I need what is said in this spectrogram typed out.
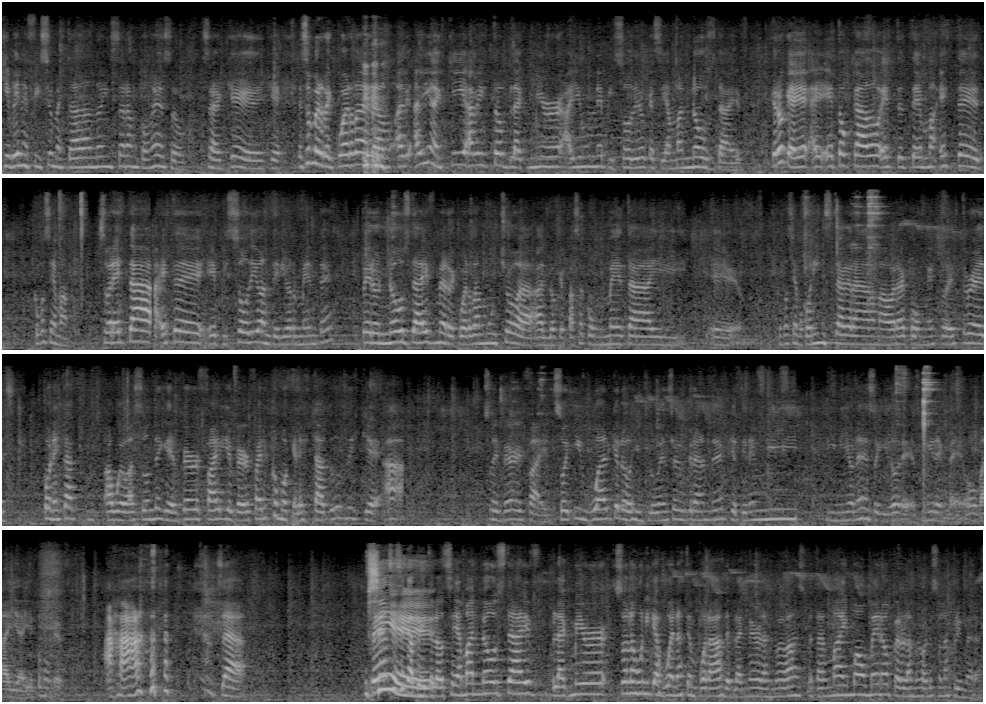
¿qué, beneficio me está dando Instagram con eso? sea, que, eso me recuerda, a, alguien aquí ha visto Black Mirror, hay un episodio que se llama Nosedive. Creo que he, tocado este tema, este, ¿cómo se llama? Sobre esta, este episodio anteriormente, pero Nosedive me recuerda mucho a, lo que pasa con Meta y, eh, ¿cómo se llama? Con Instagram, ahora con esto de Threads, con esta ahuevazón de que es verified y el verified es como que el estatus de que, ah, soy verified. Soy igual que los influencers grandes que tienen mil y millones de seguidores. Mírenme, oh vaya. Y es como que, ajá. o sea, sí, ese eh, capítulo. Se llama Nosedive, Black Mirror. Son las únicas buenas temporadas de Black Mirror. Las nuevas están más, más o menos, pero las mejores son las primeras.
